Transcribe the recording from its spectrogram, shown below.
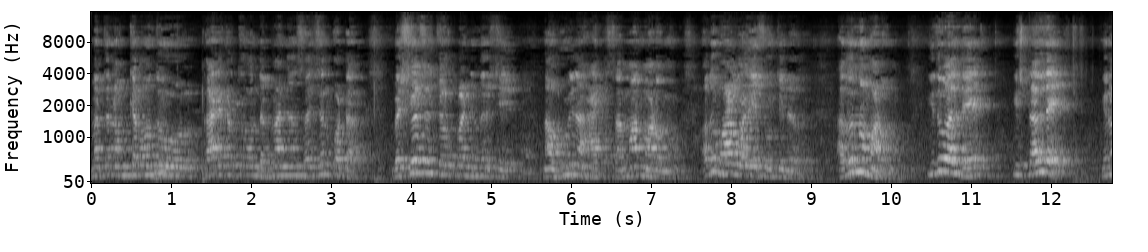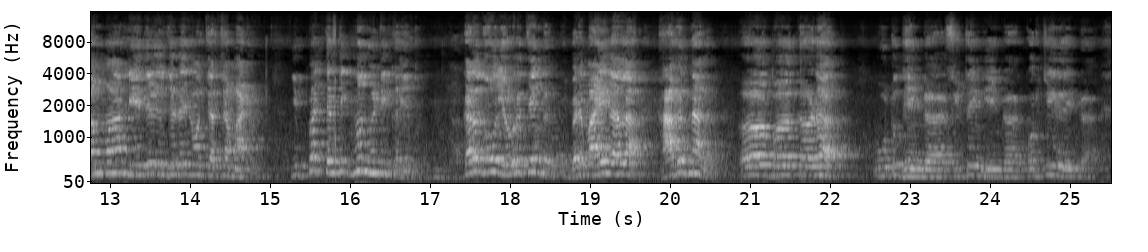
ಮತ್ತು ನಮ್ಮ ಕೆಲವೊಂದು ಕಾರ್ಯಕರ್ತರು ಒಂದು ಅಭಿಮಾನ ಸಜೆಷನ್ ಕೊಟ್ಟಾರ. ಬಸವೇಶ್ವರ ಚೌಕ ನಿಂದಿರಿಸಿ ನಾವು ಹೂವಿನ ಹಾಕಿ ಸನ್ಮಾನ ಮಾಡೋಣ ಅದು ಭಾಳ ಒಳ್ಳೆಯ ಸೂಚನೆ ಅದು. ಅದನ್ನು ಮಾಡೋಣ ಇದು ಅಲ್ಲದೆ, ಇಷ್ಟಲ್ಲದೆ ಇನ್ನೊಮ್ಮ ನೇದಿಳಿ ಜೊತೆ ನಾವು ಚರ್ಚೆ ಮಾಡಿ. ಇಪ್ಪತ್ತೆಂಟಕ್ಕೆ ಇನ್ನೊಂದು ಮೀಟಿಂಗ್ ಕರೆಯೋದು. ಕರೆದು ಎವ್ರಿಥಿಂಗ್ ಬರೀ ಬಾಯಿಲ್ಲ ಅಲ್ಲ, ಕಾಗದ್ನಾಗ, ಅ, ಬ ಕಡ ಊಟದ ಹಿಂಗೆ, ಸಿಟ್ಟಿಂಗ್ ಹಿಂಗೆ, ಕುರ್ಚಿ ಹಿಂಗೆ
